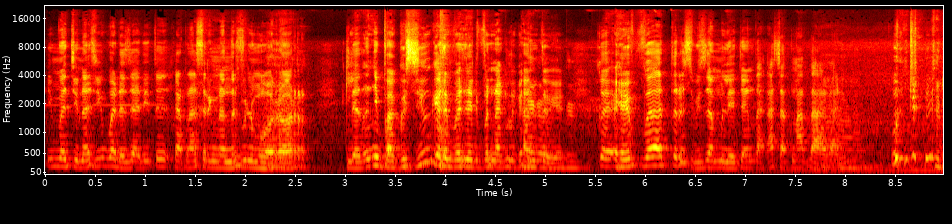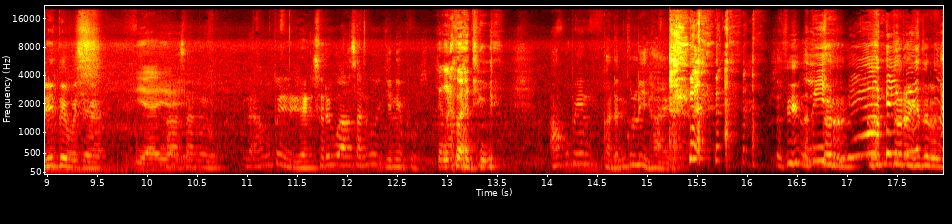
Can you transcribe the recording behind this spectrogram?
Imajinasi pada saat itu karena sering nonton film horor kelihatannya bagus juga pas jadi penakluk hantu ya. Kayak hebat terus bisa melihat yang tak kasat mata kan. Waduh. Jadi itu bos ya Iya iya. iya. alasanmu. Nah aku pengen jadi dancer itu alasanku gini bos. Kenapa Tin? Aku pengen badanku lihai. Tapi lentur, lentur gitu loh.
